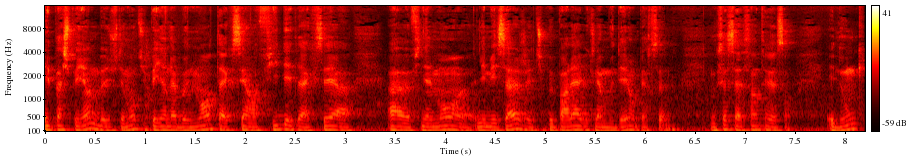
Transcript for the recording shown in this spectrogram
Et page payante, bah, justement, tu payes un abonnement, tu as accès à un feed et tu as accès à, à, finalement euh, les messages et tu peux parler avec la modèle en personne. Donc ça, c'est assez intéressant. Et donc,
